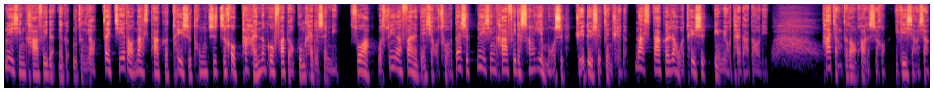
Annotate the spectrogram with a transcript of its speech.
瑞幸咖啡的那个陆正耀，在接到纳斯达克退市通知之后，他还能够发表公开的声明，说啊，我虽然犯了点小错，但是瑞幸咖啡的商业模式绝对是正确的。纳斯达克让我退市，并没有太大道理。他讲这段话的时候，你可以想象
